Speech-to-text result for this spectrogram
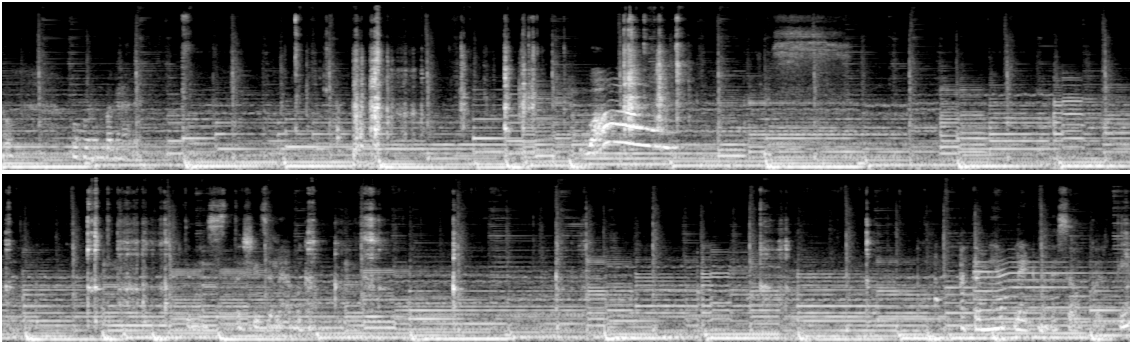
तो उघडून बघणार आहे. वाव प्लेटमध्ये एक करते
